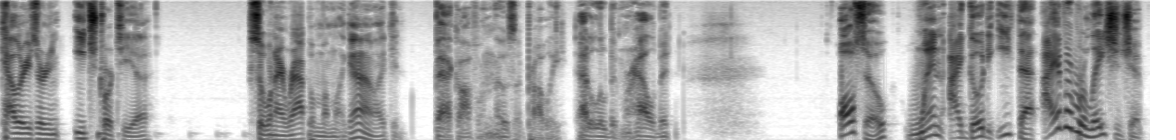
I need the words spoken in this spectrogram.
calories are in each tortilla. So when I wrap them, I'm like, oh, I could back off on those. I'd probably add a little bit more halibut. Also, when I go to eat that, I have a relationship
